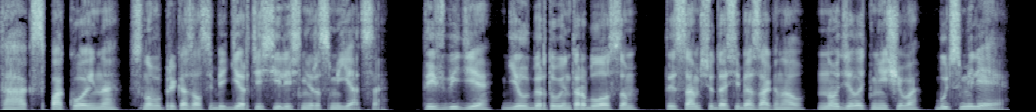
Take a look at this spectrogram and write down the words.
«Так, спокойно», — снова приказал себе Герти, силясь не рассмеяться. «Ты в беде, Гилберт Уинтерблоссом. Ты сам сюда себя загнал, но делать нечего. Будь смелее.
